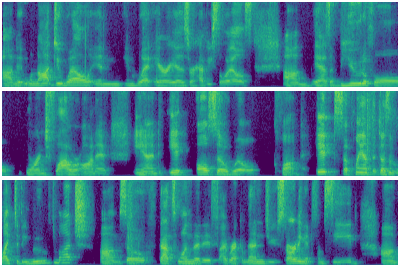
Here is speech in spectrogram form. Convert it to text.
Um, it will not do well in, in wet areas or heavy soils. Um, it has a beautiful orange flower on it, and it also will clump. It's a plant that doesn't like to be moved much. Um, so that's one that if I recommend you starting it from seed, um,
